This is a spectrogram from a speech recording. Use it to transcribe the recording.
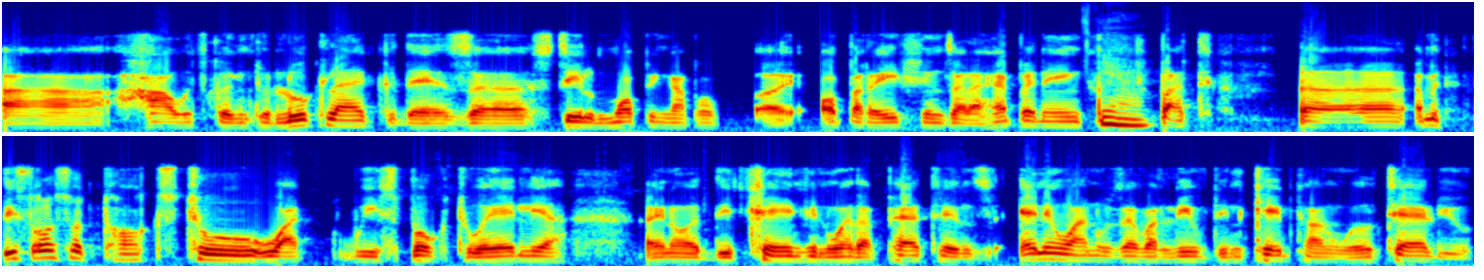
uh, how it's going to look like. There's uh, still mopping up of uh, operations that are happening. Yeah. But uh, I mean, this also talks to what we spoke to earlier. You know, the change in weather patterns. Anyone who's ever lived in Cape Town will tell you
